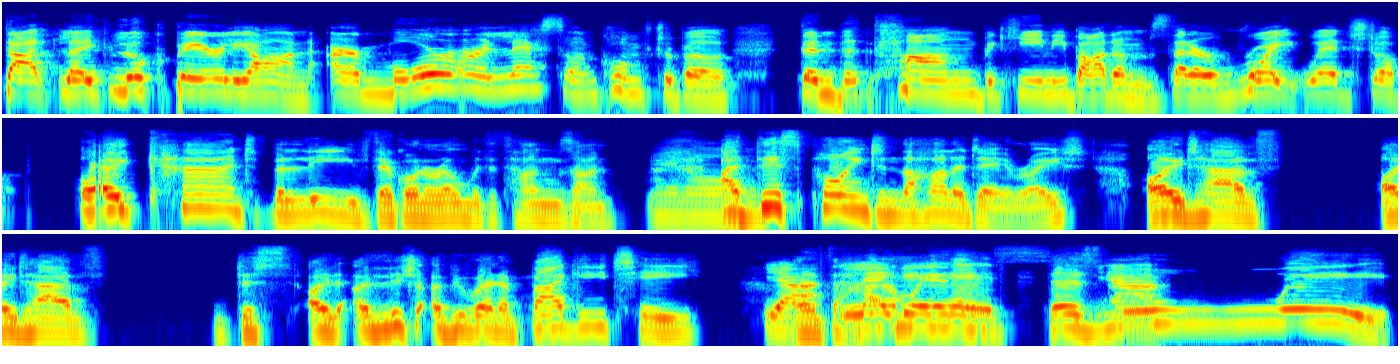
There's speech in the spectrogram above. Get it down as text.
that like look barely on are more or less uncomfortable than the thong bikini bottoms that are right wedged up? I can't believe they're going around with the tongues on. I know. At this point in the holiday, right? I'd have, I'd have this. I'd, I'd literally, I'd be wearing a baggy tee. I'd yeah, have the hat on my head. There's yeah. no way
